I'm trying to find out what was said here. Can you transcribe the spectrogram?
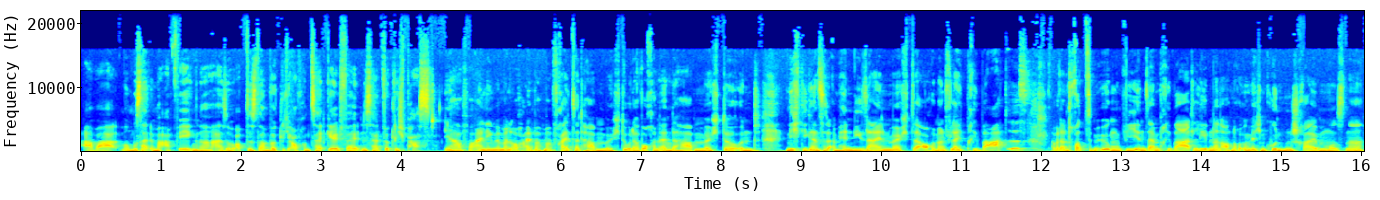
Aber man muss halt immer abwägen. Ne? Also ob das dann wirklich auch vom Zeit-Geld-Verhältnis halt wirklich passt. Ja, vor allen Dingen, wenn man auch einfach mal Freizeit haben möchte oder Wochenende haben möchte und nicht die ganze Zeit am Handy sein möchte, auch wenn man vielleicht privat ist, aber dann trotzdem irgendwie in seinem Privatleben dann auch noch irgendwelchen Kunden schreiben muss. Ne?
